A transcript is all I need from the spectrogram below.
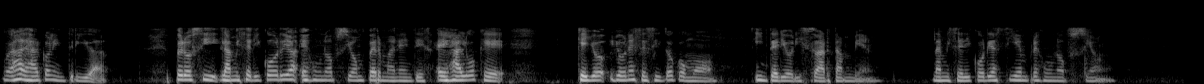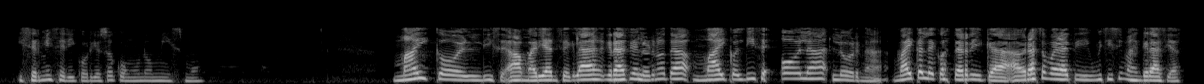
Me vas a dejar con intriga. Pero sí, la misericordia es una opción permanente. Es algo que, que yo, yo necesito como interiorizar también. La misericordia siempre es una opción. Y ser misericordioso con uno mismo. Michael dice, ah, María dice, gracias Lornota. Michael dice, hola Lorna. Michael de Costa Rica, abrazo para ti, muchísimas gracias.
